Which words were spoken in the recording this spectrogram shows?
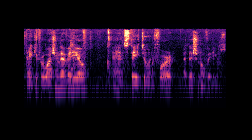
Thank you for watching that video and stay tuned for additional videos.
